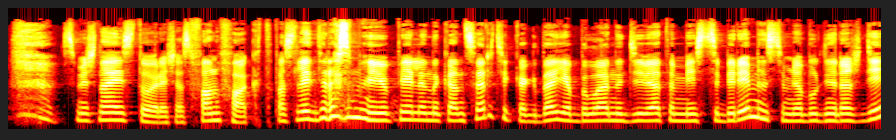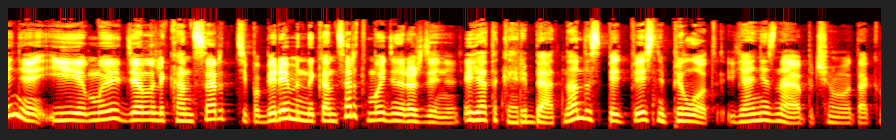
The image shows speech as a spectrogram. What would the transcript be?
Смешная история сейчас, фан-факт. Последний раз мы ее пели на концерте, когда я была на девятом месяце беременности, у меня был день рождения, и мы делали концерт, типа, беременный концерт мой день рождения. И я такая, ребят, надо спеть песню «Пилот». Я не знаю, почему так,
